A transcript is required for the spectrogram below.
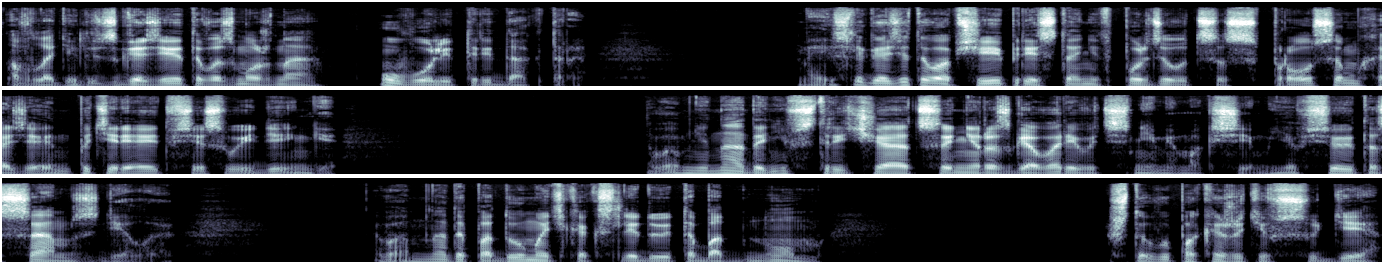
владелец газеты, возможно, уволит редактора. А если газета вообще перестанет пользоваться спросом, хозяин потеряет все свои деньги — вам не надо ни встречаться, ни разговаривать с ними, Максим. Я все это сам сделаю. Вам надо подумать как следует об одном. Что вы покажете в суде?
